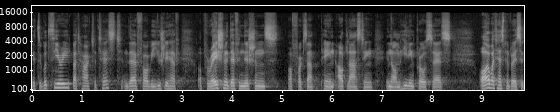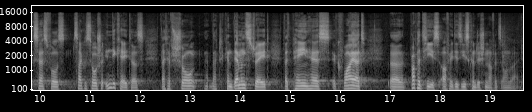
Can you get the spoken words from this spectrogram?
It's a good theory, but hard to test, and therefore, we usually have operational definitions of, for example, pain outlasting a normal healing process, or what has been very successful psychosocial indicators that have shown that can demonstrate that pain has acquired uh, properties of a disease condition of its own right.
